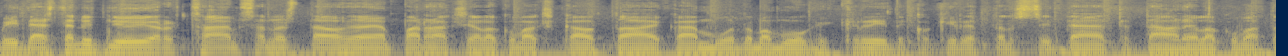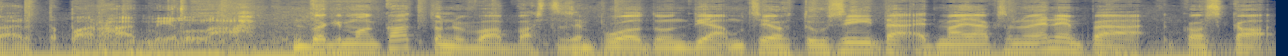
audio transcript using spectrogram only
mitä sitä nyt New York Times sanoi sitä ohjaajan parhaaksi elokuvaksi kautta aikaa ja muutama muukin kriitikko kirjoittanut sitä, että tämä on elokuvataidetta parhaimmillaan. No toki mä oon kattonut vaan vasta sen puoli tuntia, mutta se johtuu siitä, että mä en jaksanut enempää, koska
